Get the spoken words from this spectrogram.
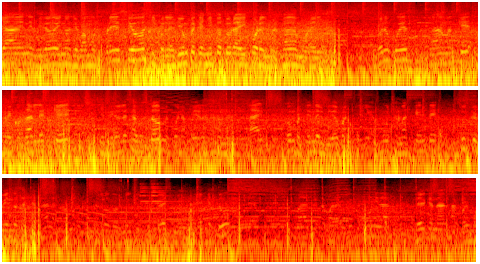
Ya en el video de hoy nos llevamos precios y pues les di un pequeñito tour ahí por el Mercado de Morelos. Y bueno pues nada más que recordarles que si el video les ha gustado me pueden apoyar dejando un like, compartiendo el video para que llegue mucha más gente, suscribiéndose al canal, acabamos de pasar los 2000 suscriptores y me gustaría que tú seas más de esta comunidad del canal Aquemo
